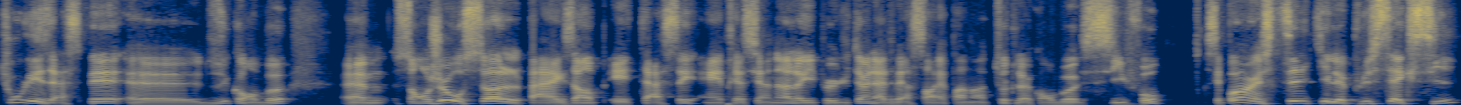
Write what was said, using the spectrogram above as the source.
tous les aspects euh, du combat. Euh, son jeu au sol, par exemple, est assez impressionnant. Il peut lutter un adversaire pendant tout le combat s'il faut. C'est pas un style qui est le plus sexy,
